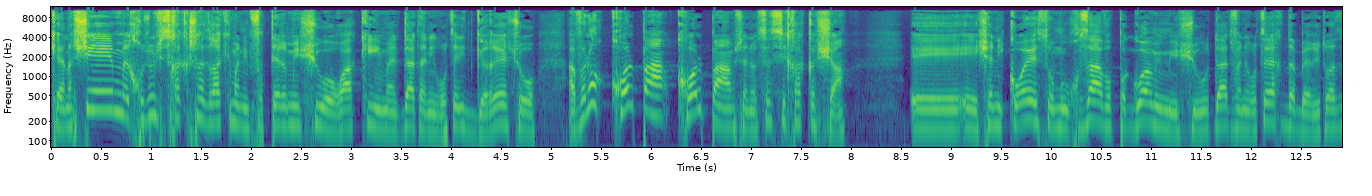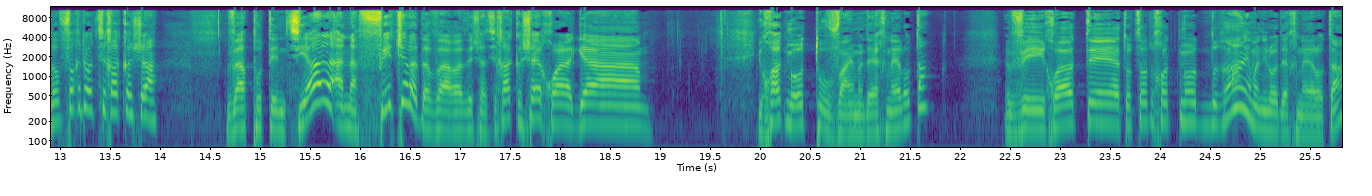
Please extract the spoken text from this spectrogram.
כי אנשים חושבים ששיחה קשה זה רק אם אני מפטר מישהו, או רק אם, את יודעת, אני רוצה להתגרש, או... אבל לא, כל פעם, כל פעם שאני עושה שיחה קשה, אה, אה, שאני כועס, או מאוכזב, או פגוע ממישהו, את יודעת, ואני רוצה ללכת לדבר איתו, אז זה הופך להיות שיחה קשה. והפוטנציאל הנפיץ של הדבר הזה, שהשיחה הקשה יכולה להגיע... יכולה להיות מאוד טובה אם אני יודע איך לנהל אותה, להיות, אה, יכולות להיות מאוד רע אם אני לא יודע איך לנהל אותה.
